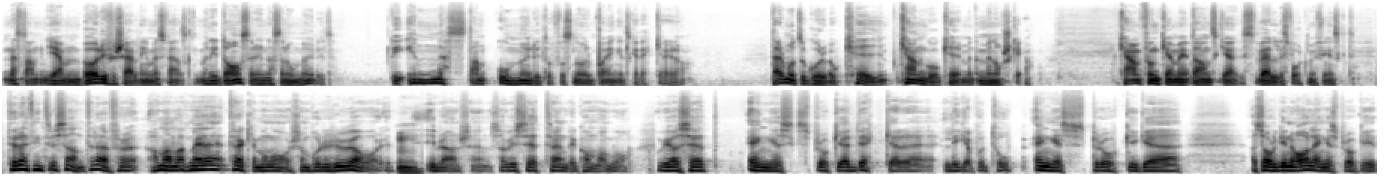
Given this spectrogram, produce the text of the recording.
nästan jämnbördig försäljning med svenskt. Men idag så är det nästan omöjligt. Det är nästan omöjligt att få snurr på engelska deckare idag. Däremot så går det okej, okay, kan gå okej okay med, med norska. Kan funka med danska, väldigt svårt med finskt. Det är rätt intressant det där. För har man varit med tillräckligt många år som både du och jag har varit mm. i branschen så har vi sett trender komma och gå. Och vi har sett engelskspråkiga deckare ligga på topp. Engelskspråkiga, alltså original engelskspråkig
